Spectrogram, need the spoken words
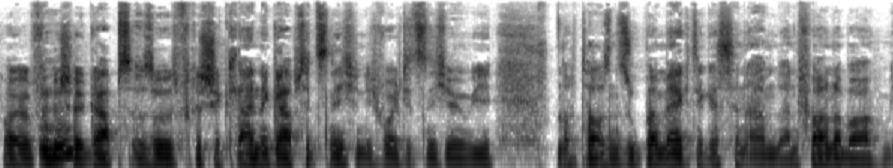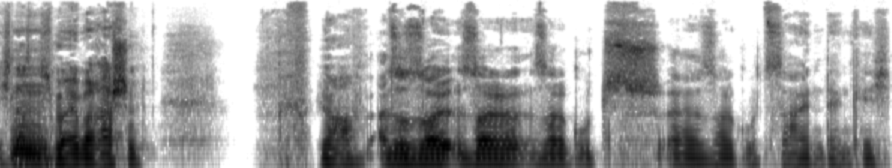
weil frische mhm. gab's, also frische kleine gab's jetzt nicht und ich wollte jetzt nicht irgendwie noch tausend Supermärkte gestern Abend anfahren, aber ich lasse mhm. mich mal überraschen. Ja, also soll soll soll gut äh, soll gut sein, denke ich.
